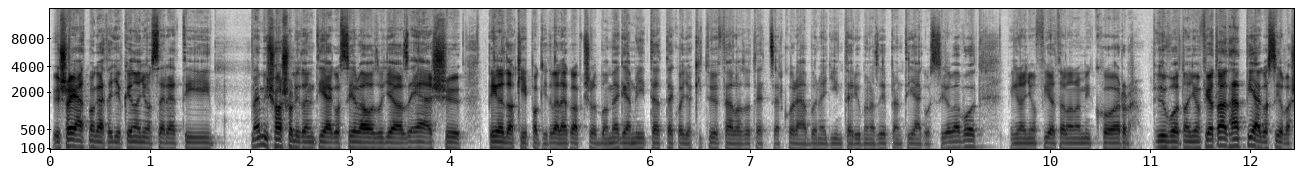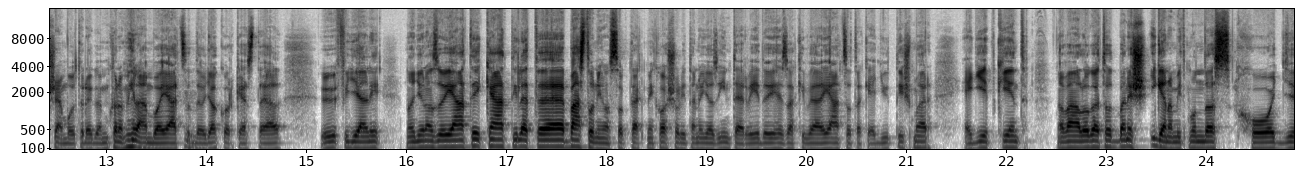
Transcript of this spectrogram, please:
Ő saját magát egyébként nagyon szereti nem is hasonlítani Tiago Silvahoz, ugye az első példakép, akit vele kapcsolatban megemlítettek, vagy akit ő felhozott egyszer korábban egy interjúban, az éppen Tiago Silva volt, még nagyon fiatalan, amikor ő volt nagyon fiatal, hát Tiago Silva sem volt öreg, amikor a Milánban játszott, de hogy akkor kezdte el ő figyelni nagyon az ő játékát, illetve Bastonion szokták még hasonlítani, hogy az intervédőjéhez, akivel játszottak együtt is már egyébként a válogatottban, és igen, amit mondasz, hogy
